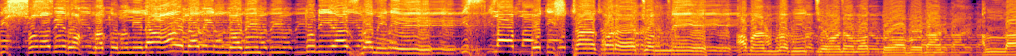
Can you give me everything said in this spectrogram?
বিশ্বনবী নবী, দুনিয়া ইসলাম প্রতিষ্ঠা করার জন্য আমার নবীর যে অবদান, আল্লাহ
